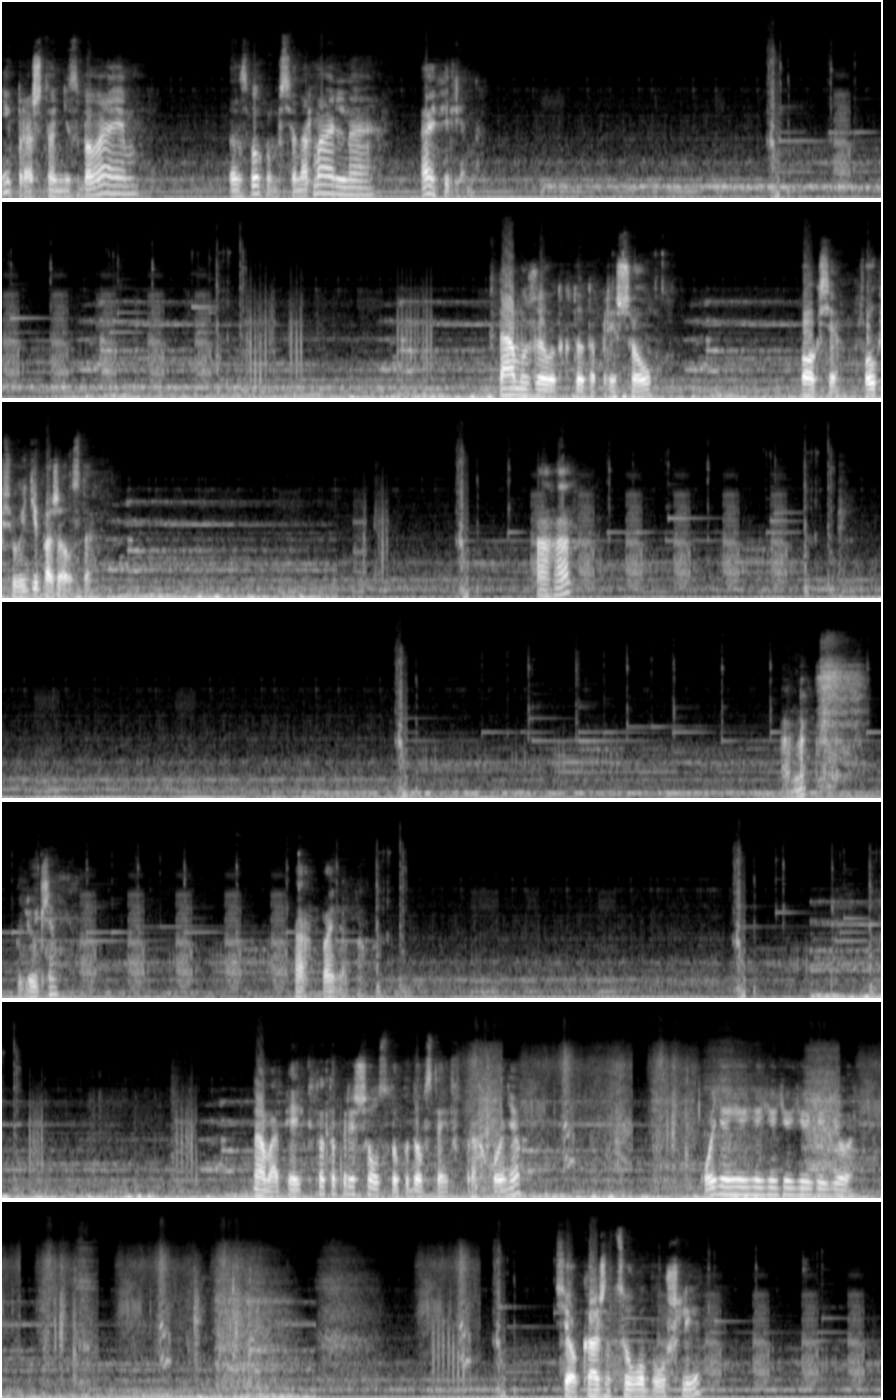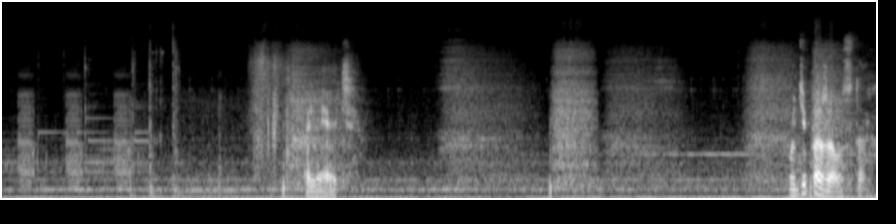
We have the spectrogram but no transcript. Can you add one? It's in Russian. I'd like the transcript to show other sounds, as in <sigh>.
Ни про что не забываем. Со звуком все нормально. Офигенно. К нам уже вот кто-то пришел. Фокси, Фокси, уйди, пожалуйста. Ага. Ладно. Глюки. А, понятно. Нам опять кто-то пришел, сто пудов стоит в проходе. Ой-ой-ой-ой-ой-ой-ой-ой. Все, кажется, оба ушли. Блять. Уйди, пожалуйста.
